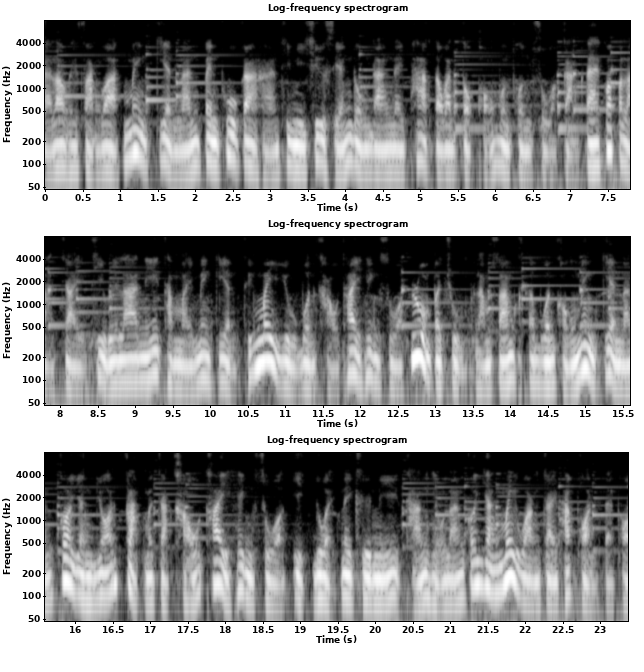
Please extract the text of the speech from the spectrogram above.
ร์เล่าให้ฟังว่าเม่งเกี้ยนนั้นเป็นผู้กล้าหาญที่มีชื่อเสียงโด่งดังในภาคตะวันตกของมณฑลสัวกังแต่ก็ประหลาดใจที่เวลานี้ทำไมเม่งเกี้ยน ถึงไม่อยู่บนเขาไท่เฮ่งสัว ร่วมประชุมนำซ้ำขบวนของเม่งเกี้ยนนั้น ก็ยังย้อนกลับมาจากเขาไท่เฮ่งสัวอีกด้วย ในคืนนี้ทางเหี่ยวล้างก็ยังไม่วางใจพักผ่อน แต่พอ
